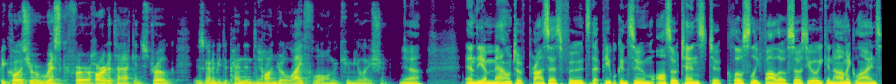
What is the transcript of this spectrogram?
because your risk for heart attack and stroke is going to be dependent yeah. upon your lifelong accumulation. Yeah. And the amount of processed foods that people consume also tends to closely follow socioeconomic lines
